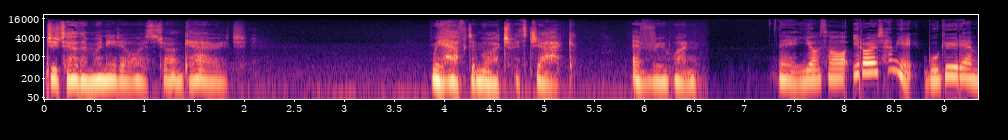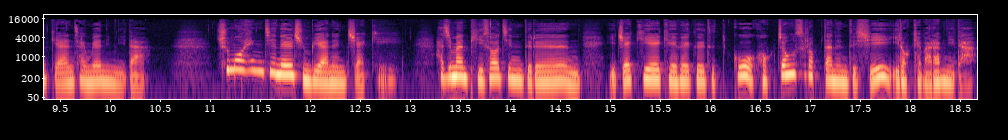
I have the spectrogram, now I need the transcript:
Did you tell them we need a horse-drawn carriage? We have to march with Jack. Everyone. 네, 이어서 1월 3일 목요일에 함께한 장면입니다. 추모 행진을 준비하는 제키. 하지만 비서진들은 이 제키의 계획을 듣고 걱정스럽다는 듯이 이렇게 말합니다.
